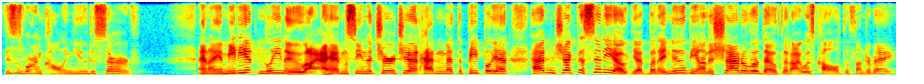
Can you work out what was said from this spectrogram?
This is where I'm calling you to serve. And I immediately knew I, hadn't seen the church yet, hadn't met the people yet, hadn't checked the city out yet, but I knew beyond a shadow of a doubt that I was called to Thunder Bay.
